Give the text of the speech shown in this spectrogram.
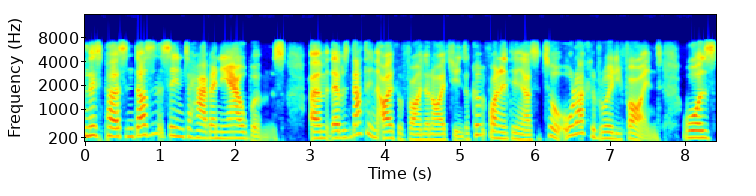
this person doesn't seem to have any albums. Um, there was nothing that I could find on iTunes. I couldn't find anything else at all. All I could really find was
